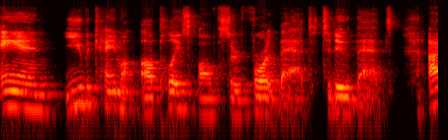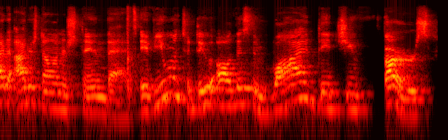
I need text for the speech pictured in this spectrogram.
and you became a, a, police officer for that to do that I, I just don't understand that if you want to do all this then why did you first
